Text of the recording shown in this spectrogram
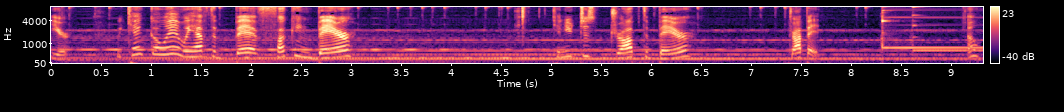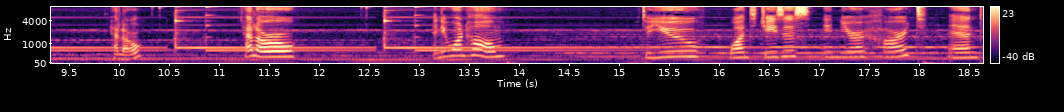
Here. We can't go in. We have the bear. Fucking bear. Can you just drop the bear? Drop it. Oh. Hello? Hello? Anyone home? Do you want Jesus in your heart and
